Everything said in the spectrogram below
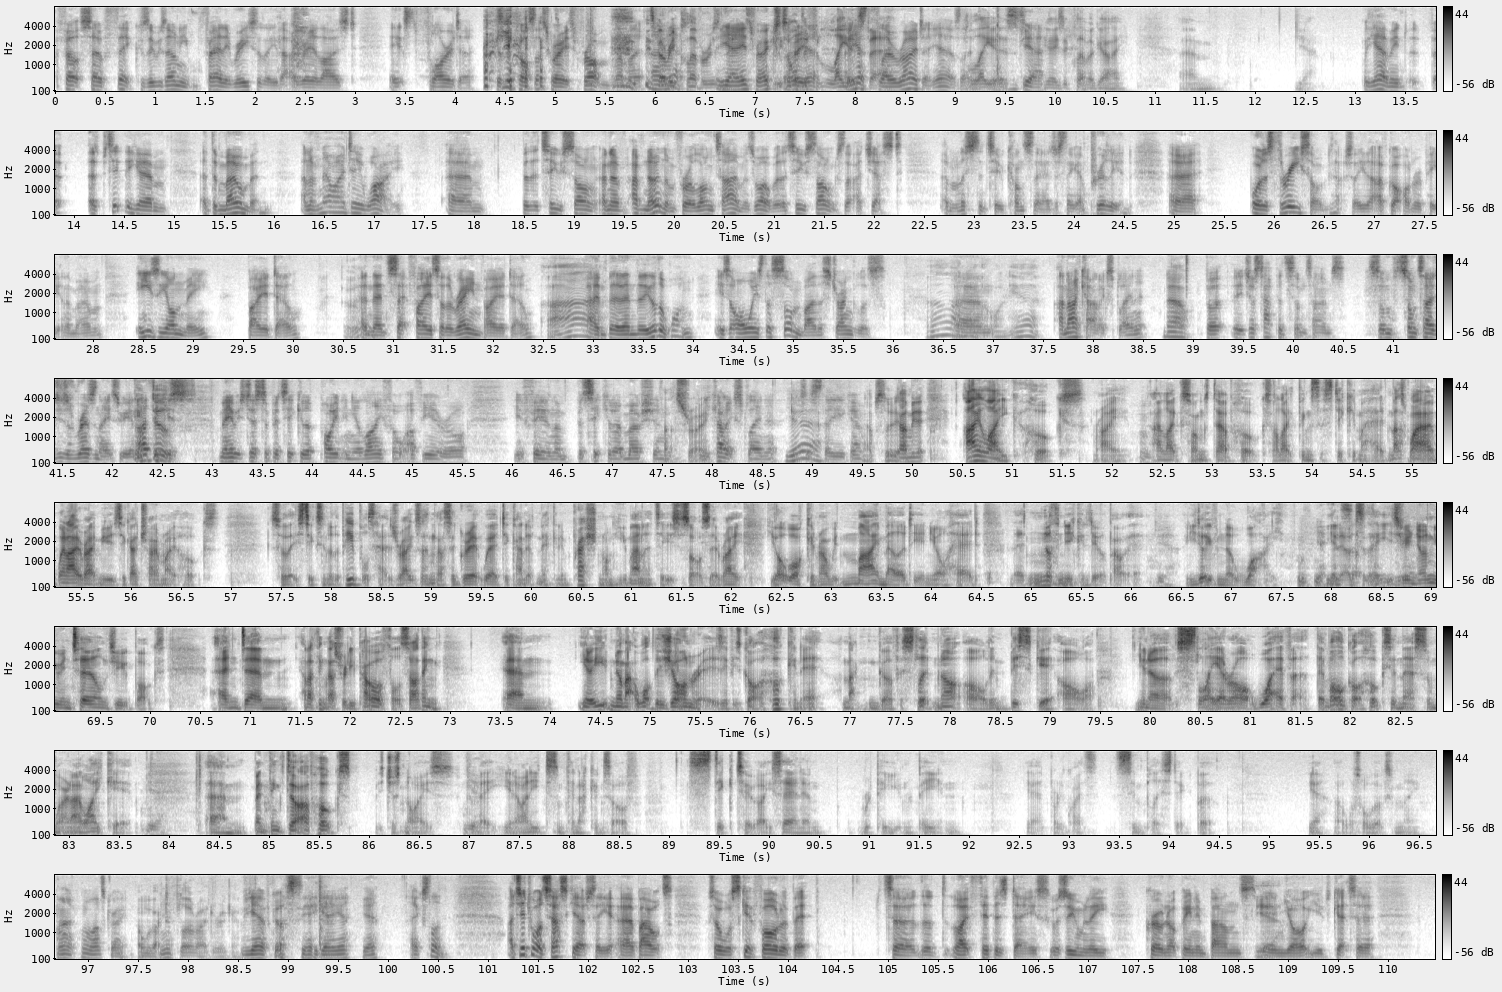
I felt so thick because it was only fairly recently that I realised it's Florida because of course that's where he's from. Like, He's oh, very yeah. clever, isn't yeah, he? Yeah, he's very He's clever. all yeah. different Oh, layers yeah, there. Flo Rida. Yeah, like, layers. Yeah, yeah, he's a clever guy. Um, yeah, Well, yeah, I mean, uh, uh, particularly um, at the moment, and I've no idea why, um, but the two songs, and I've, I've known them for a long time as well, but the two songs that I just am listening to constantly, I just think are brilliant. Uh, well, there's three songs actually that I've got on repeat at the moment Easy on Me by Adele, and then Set Fire to the Rain by Adele. Ah. And then the other one is Always the Sun by the Stranglers. oh, I know that Um, one. Yeah, And I can't explain it no, but it just happens sometimes. Some sometimes it just resonates with you. And It I think does. it's maybe it's just a particular point in your life or what have you, or you're feeling a particular emotion. That's right. You can't explain it. Yeah. just there you go. Absolutely. I mean, I like hooks, right? Hmm. I like songs to have hooks. I like things that stick in my head, and that's why I, when I write music, I try and write hooks so that it sticks in other people's heads, right? Because I think that's a great way to kind of make an impression on humanity. Is to sort of say, right, you're walking around with my melody in your head, and there's nothing you can do about it. Yeah. You don't even know why. Yeah, you know, exactly, it's on your internal jukebox, and um, and I think that's really powerful. So I think. Um, you know, no matter what the genre is, if it's got a hook in it, and that can go for Slipknot or Limp Bizkit or you know Slayer or whatever, they've all got hooks in there somewhere, and I like it. Yeah. Um, when things don't have hooks, it's just noise for Yeah. me. You know, I need something I can sort of stick to, like you say, and then repeat and repeat, and yeah, probably quite simplistic, but yeah, that also works for me. Right, well, that's great. And we're back to Flo Rida again. Yeah, of course. Yeah, yeah, yeah, yeah. Excellent. I did want to ask you actually about. So we'll skip forward a bit to the like Fibbers days. Presumably, growing up being in bands Yeah. in York, you'd get to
